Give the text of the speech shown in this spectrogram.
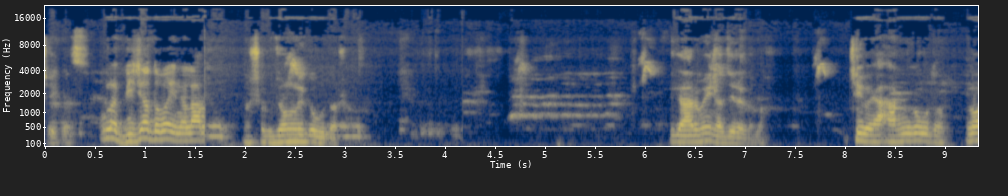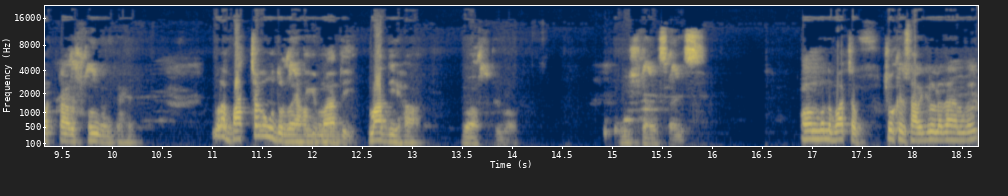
ঠিক আছে। ওগুলো ভিজা তো ভাই নাহলে আর দর্শক জঙ্গলি কবুতর। আর্মি না জিরে গেল জি ভাই আর্মি কবুতর। নটটা আরও সুন্দর দেখে ওগুলো বাচ্চা কবুতর ভাই এখন মাদি? মাদি হ্যাঁ। বাপরে বাপ। বিশাল সাইজ এখন পর্যন্ত বাচ্চা চোখে সার্কেলটা দেখেন ভাই।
